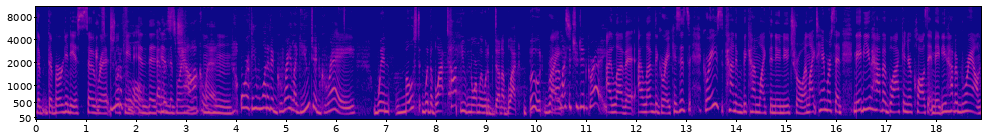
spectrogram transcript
the, the burgundy is so it's rich beautiful. looking and the, and, and the brown. chocolate. Mm -hmm. Or if you wanted a gray, like you did gray, when most, with a black top, you normally would have done a black boot, right. but I like that you did gray. I love it. I love the gray because it's, gray's kind of become like the new neutral. And like Tamara said, maybe you have a black in your closet maybe you have a brown.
